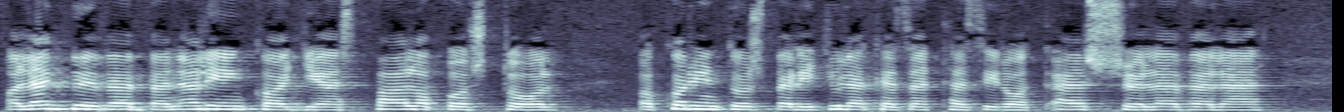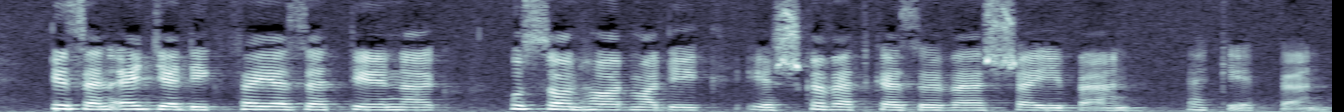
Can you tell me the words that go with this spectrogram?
A legbővebben elénk adja ezt Pálapostól, a Korintusbeli gyülekezethez írott első levele 11. fejezetének 23. és következő verseiben eképpen.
